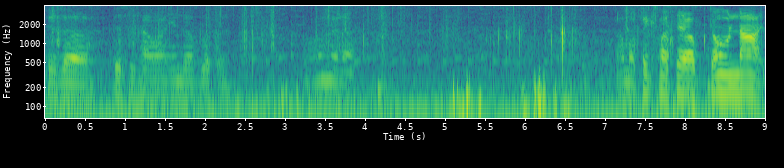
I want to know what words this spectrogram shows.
Because uh, this is how I end up looking. So I'm gonna I'm gonna fix myself. Do not.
